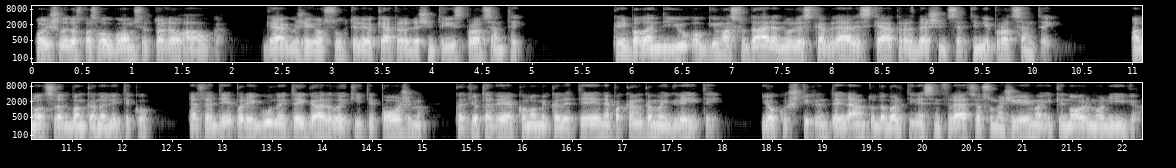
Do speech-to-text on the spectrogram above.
o išlaidos paslaugoms ir toliau auga. Gegužė jos sūktelėjo 43 procentai, kai balandį jų augimas sudarė 0,47 procentai. Anot Svetbank analitikų, FED pareigūnai tai gali laikyti požymiu, kad JOTV ekonomika lėtėja nepakankamai greitai, jog užtikrintai lemtų dabartinės infliacijos sumažėjimą iki norimo lygio.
